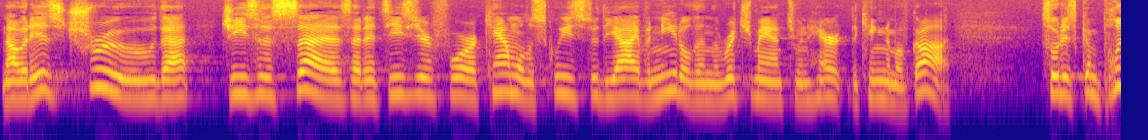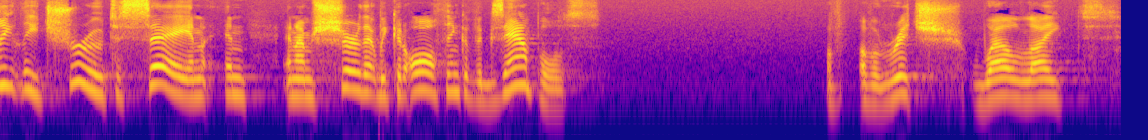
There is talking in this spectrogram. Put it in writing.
Now, it is true that Jesus says that it's easier for a camel to squeeze through the eye of a needle than the rich man to inherit the kingdom of God. So it is completely true to say, and, and, and I'm sure that we could all think of examples of, of a rich, well liked,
